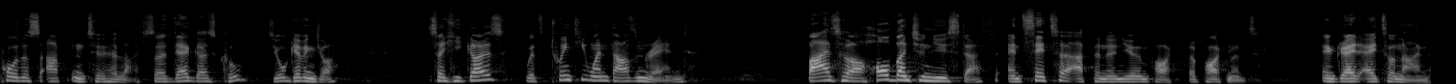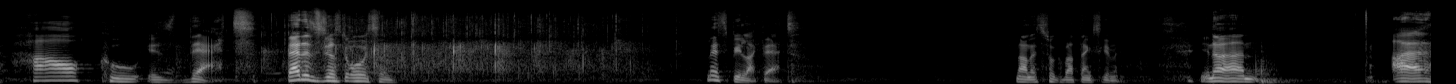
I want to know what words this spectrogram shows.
pour this out into her life. So dad goes, Cool, it's your giving jar. So he goes with 21,000 Rand, buys her a whole bunch of new stuff, and sets her up in a new apartment in grade eight or nine. How cool is that? That is just awesome. Let's be like that. Now let's talk about Thanksgiving. You know, um, I,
